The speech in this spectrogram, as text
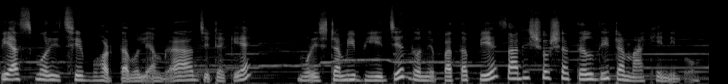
পেঁয়াজ, মরিচের ভর্তা বলি আমরা, যেটাকে মরিচটা আমি ভেজে ধনে পাতা পেঁয়াজ, আর এই সর্ষের তেল দিয়ে এটা মাখিয়ে নিব।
